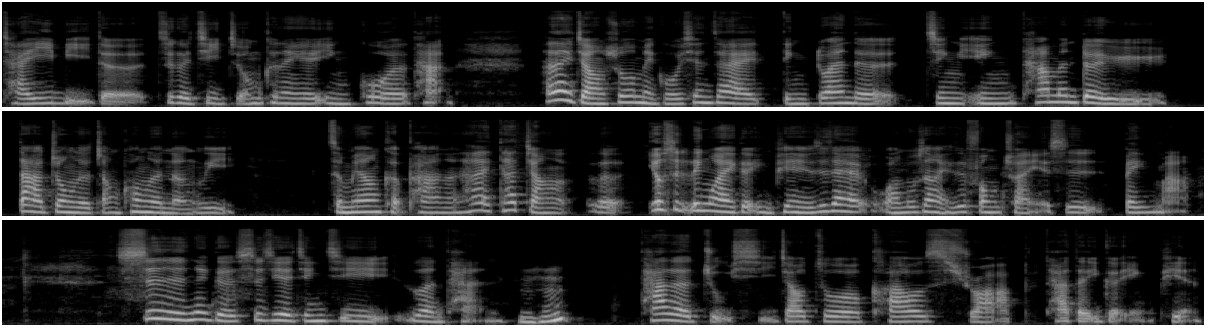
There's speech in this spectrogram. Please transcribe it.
Taibbi 的这个记者，我们可能也引过他，他在讲说，美国现在顶端的精英，他们对于大众的掌控的能力。怎么样可怕呢？他他讲了，又是另外一个影片，也是在网络上也是疯传，也是被骂。是那个世界经济论坛，嗯哼，他的主席叫做 Klaus Schwab，他的一个影片，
